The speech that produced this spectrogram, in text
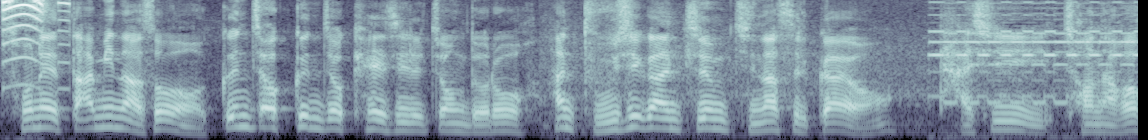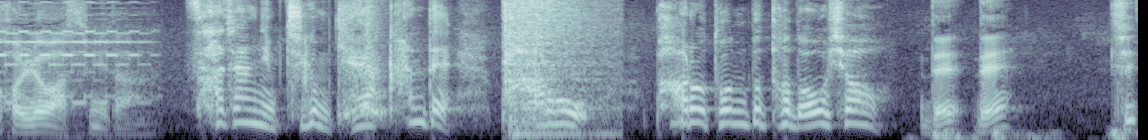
손에 땀이 나서 끈적끈적해질 정도로 한 2시간쯤 지났을까요 다시 전화가 걸려왔습니다 사장님 지금 계약한대 바로 바로 돈부터 넣으셔 네? 네? 지,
